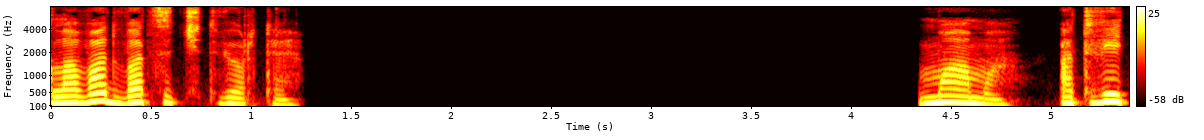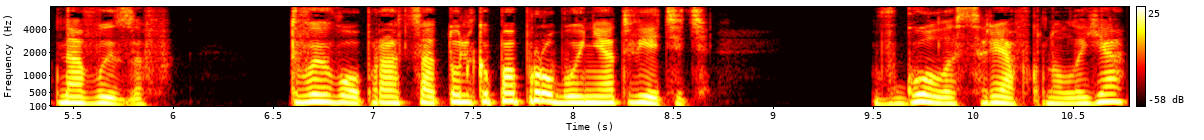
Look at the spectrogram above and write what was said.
Глава 24. «Мама, ответь на вызов. Твоего праотца только попробуй не ответить!» В голос рявкнула я,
